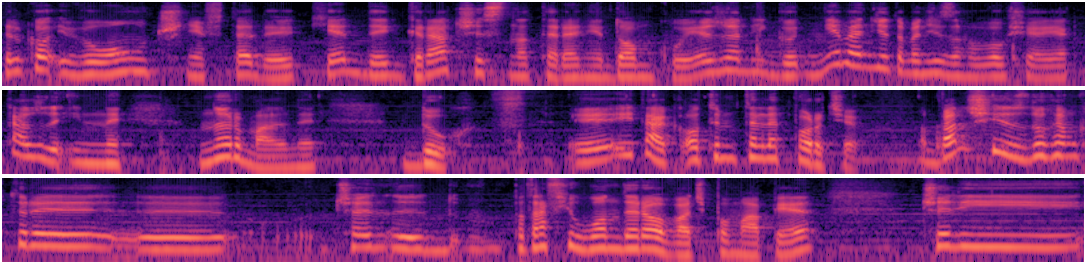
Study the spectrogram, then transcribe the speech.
tylko i wyłącznie wtedy, kiedy gracz jest na terenie domku. Jeżeli go nie będzie, to będzie zachował się jak każdy inny normalny duch. Yy, I tak, o tym teleporcie. Banshee jest duchem, który yy, czy, yy, d- potrafi wanderować po mapie, czyli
